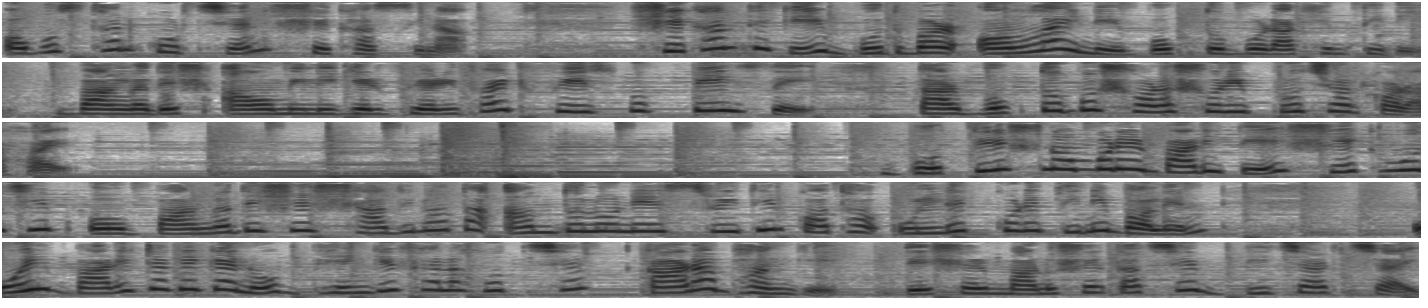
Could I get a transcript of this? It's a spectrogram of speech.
অবস্থান করছেন শেখ হাসিনা। সেখান থেকেই বুধবার অনলাইনে বক্তব্য রাখেন তিনি। বাংলাদেশ আওয়ামী লীগের ভেরিফাইড ফেসবুক পেজে তার বক্তব্য সরাসরি প্রচার করা হয়। বত্রিশ নম্বরের বাড়িতে শেখ মুজিব ও বাংলাদেশের স্বাধীনতা আন্দোলনের স্মৃতির কথা উল্লেখ করে তিনি বলেন ওই বাড়িটাকে কেন ভেঙে ফেলা হচ্ছে? কারা ভাঙ্গে দেশের মানুষের কাছে বিচার চাই।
